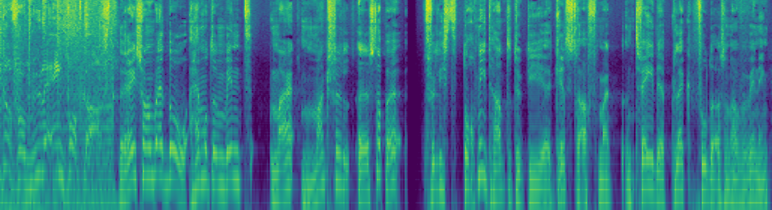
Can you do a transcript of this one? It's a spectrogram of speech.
De Formule 1 podcast. De race van Red Bull. Hamilton wint, maar Max Verstappen verliest toch niet. Had natuurlijk die uh, gridstraf, maar een tweede plek voelde als een overwinning.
